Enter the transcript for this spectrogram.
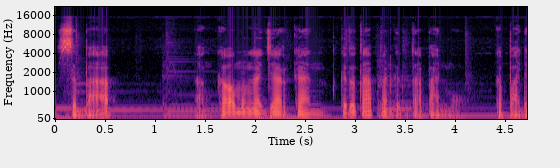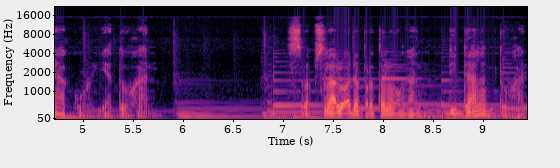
sebab Engkau mengajarkan ketetapan-ketetapanmu kepadaku, ya Tuhan. Sebab selalu ada pertolongan di dalam Tuhan.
